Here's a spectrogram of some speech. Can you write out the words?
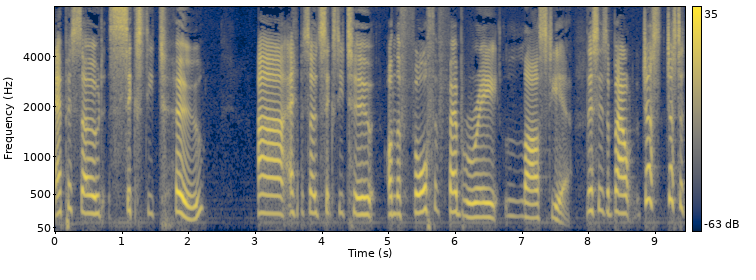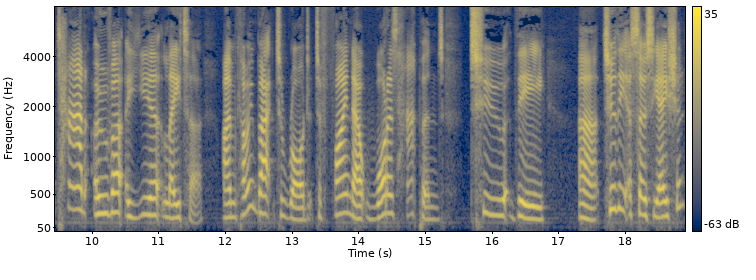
episode 62, uh, episode 62 on the 4th of February last year. This is about just just a tad over a year later. I'm coming back to Rod to find out what has happened to the uh, to the association,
